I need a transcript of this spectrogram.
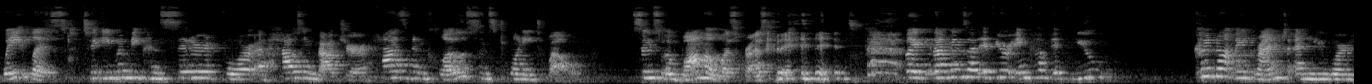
wait list to even be considered for a housing voucher has been closed since 2012 since Obama was president. like that means that if your income, if you could not make rent and you were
